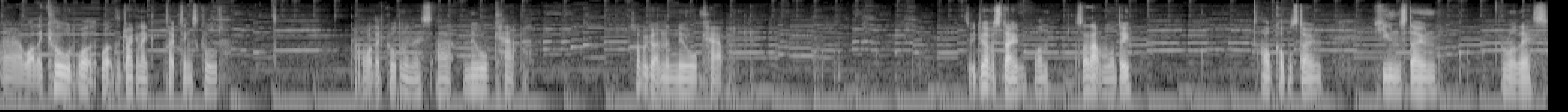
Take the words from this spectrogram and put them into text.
Uh, what are they called? What what are the dragon egg type things called? Can't remember what they've called them in this. Uh, cap. So what have we got in the newel cap? So we do have a stone one, so that one will do. Old cobblestone, hewn stone, all this.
